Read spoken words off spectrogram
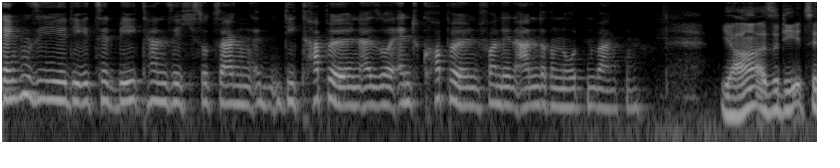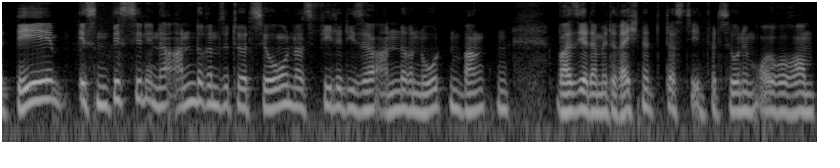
Denken Sie, die EZB kann sich sozusagen dekappeln, also entkoppeln von den anderen Notenbanken? Ja, also die EZB ist ein bisschen in einer anderen Situation als viele dieser anderen Notenbanken, weil sie ja damit rechnet, dass die Inflation im Euroraum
